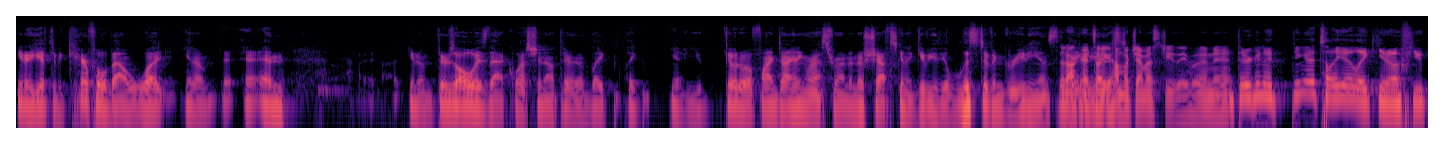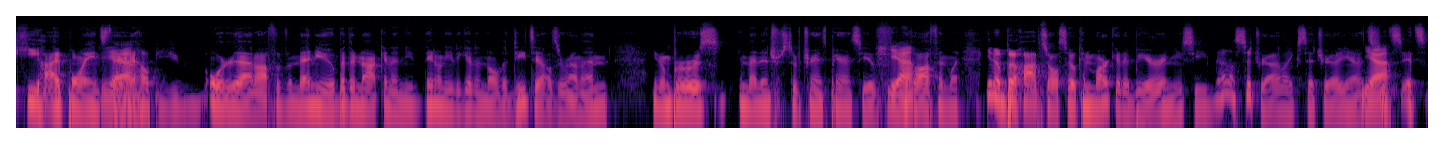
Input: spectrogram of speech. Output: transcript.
you know, you have to be careful about what you know, and you know, there's always that question out there. Like, like you know, you go to a fine dining restaurant and a chef's going to give you the list of ingredients. They're not going to tell you how much MSG they put in it. They're going to they're going to tell you like you know a few key high points. Yeah. They're going to help you order that off of a menu, but they're not going to need. They don't need to get into all the details around that. And, you know, brewers in that interest of transparency of, yeah. of often like you know, but hops also can market a beer, and you see oh Citra, I like Citra. You know, it's, yeah. it's it's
